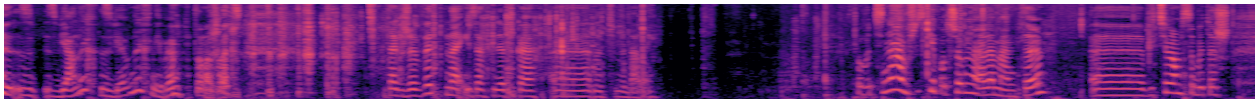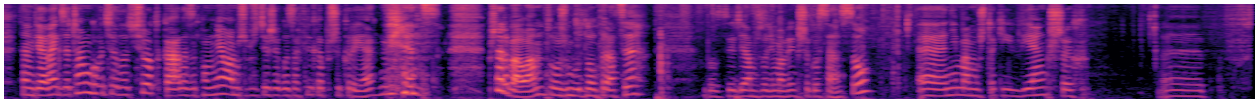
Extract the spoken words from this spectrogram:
zwianych, zwiewnych, nie wiem to nazwać. Także wytnę i za chwileczkę lecimy dalej. Powycinałam wszystkie potrzebne elementy. E, wycięłam sobie też ten wianek. Zaczęłam go wyciągać od środka, ale zapomniałam, że przecież ja go za chwilkę przykryję, więc przerwałam tą żmudną pracę, bo stwierdziłam, że to nie ma większego sensu. E, nie mam już takich większych e, w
